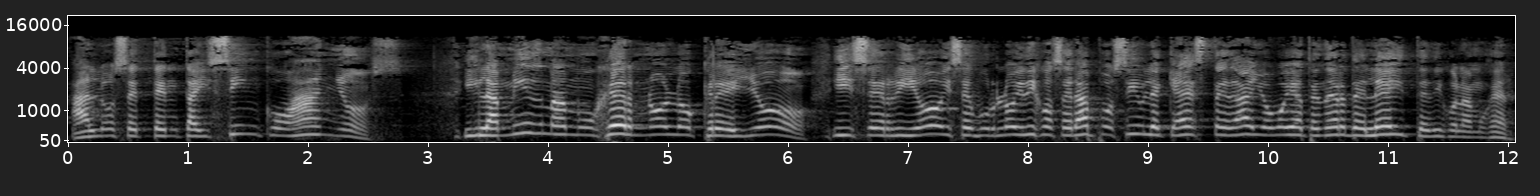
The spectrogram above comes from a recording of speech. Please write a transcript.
A los 75 años. Y la misma mujer no lo creyó y se rió y se burló y dijo, ¿será posible que a esta edad yo voy a tener deleite? Dijo la mujer.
